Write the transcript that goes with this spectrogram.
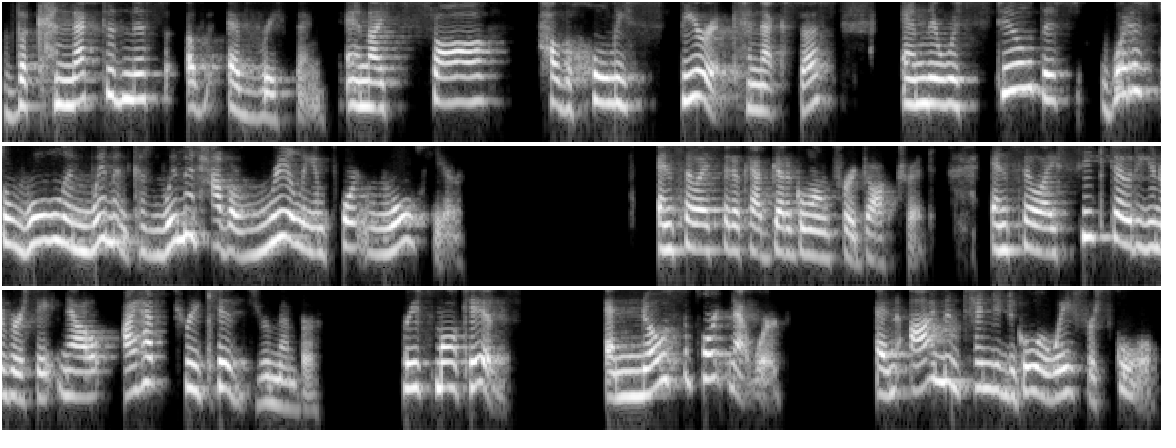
the connectedness of everything. And I saw how the Holy Spirit connects us. And there was still this what is the role in women? Because women have a really important role here. And so I said, okay, I've got to go on for a doctorate. And so I seeked out a university. Now, I have three kids, remember, three small kids, and no support network. And I'm intending to go away for school.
